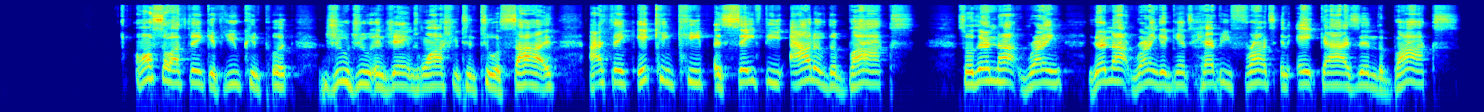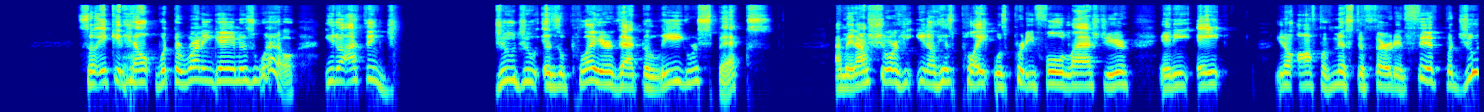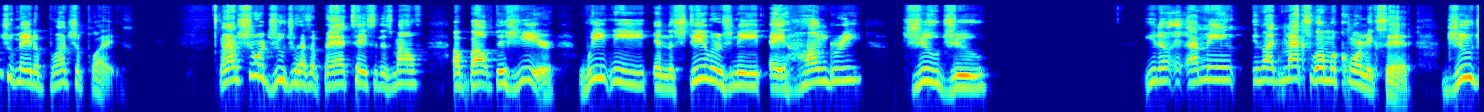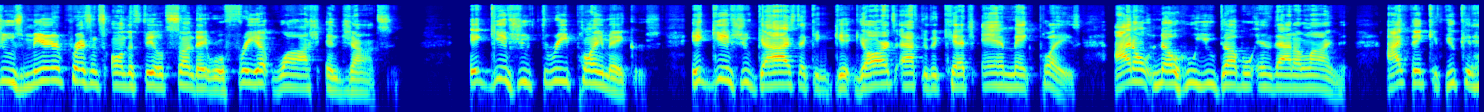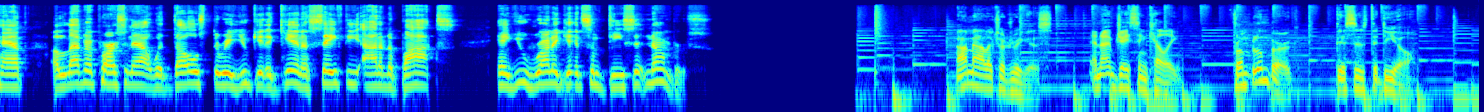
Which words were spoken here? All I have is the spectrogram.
Also, I think if you can put Juju and James Washington to a side, I think it can keep a safety out of the box. So they're not running, they're not running against heavy fronts and eight guys in the box. So it can help with the running game as well. You know, I think Juju is a player that the league respects. I mean, I'm sure he, you know, his plate was pretty full last year and he ate, you know, off of Mr. Third and Fifth, but Juju made a bunch of plays. And I'm sure Juju has a bad taste in his mouth about this year. We need, and the Steelers need a hungry Juju. You know, I mean, like Maxwell McCormick said, Juju's mere presence on the field Sunday will free up Wash and Johnson. It gives you three playmakers. It gives you guys that can get yards after the catch and make plays. I don't know who you double in that alignment. I think if you could have 11 personnel with those three, you get again a safety out of the box and you run against some decent numbers. I'm Alex Rodriguez. And I'm Jason Kelly. From Bloomberg, this is The Deal.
